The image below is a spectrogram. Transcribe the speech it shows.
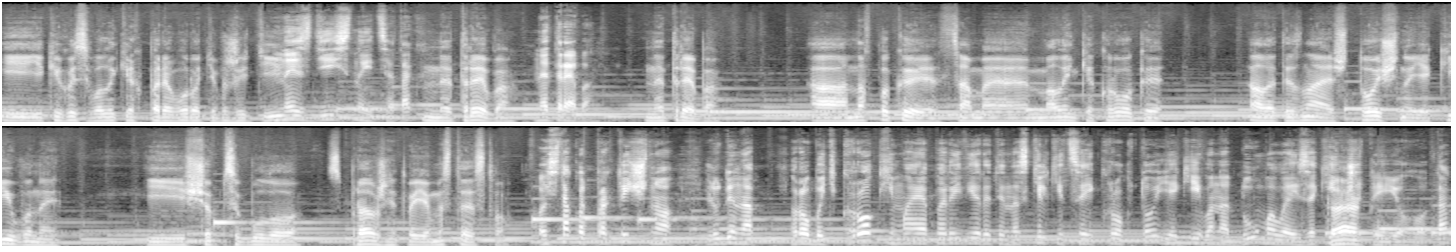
і якихось великих переворотів в житті. Не здійсниться, так? Не треба, Не треба. не треба. А навпаки, саме маленькі кроки, але ти знаєш точно, які вони, і щоб це було справжнє твоє мистецтво. Ось так, от практично людина робить крок і має перевірити, наскільки цей крок той, який вона думала, і закінчити його, так?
